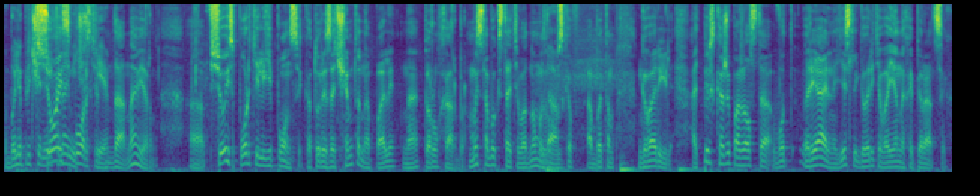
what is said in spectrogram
Были причины все испортили, да, наверное. А, все испортили японцы, которые зачем-то напали на Перл-Харбор. Мы с тобой, кстати, в одном из да. выпусков об этом говорили. А теперь скажи, пожалуйста, вот реально, если говорить о военных операциях,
